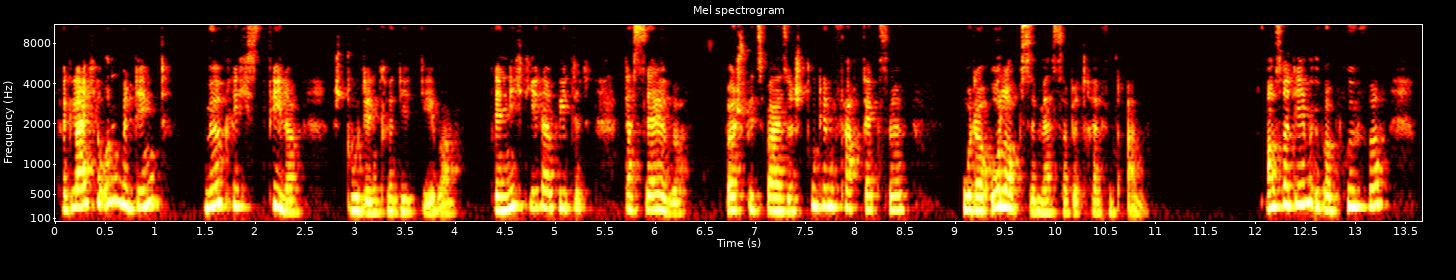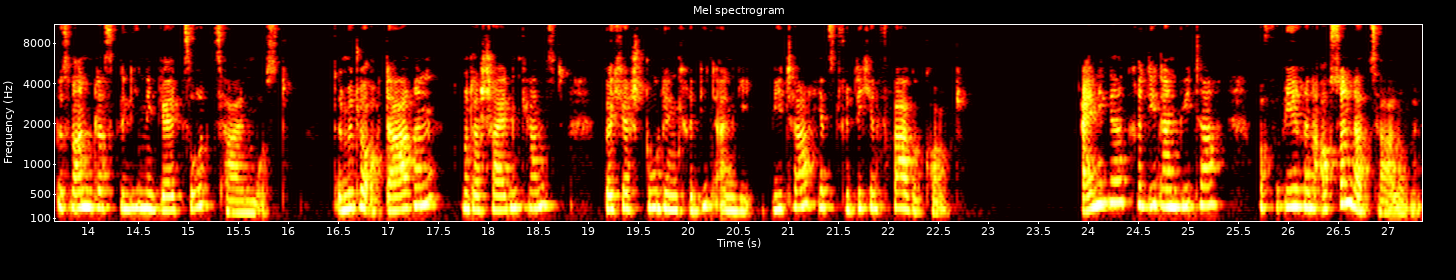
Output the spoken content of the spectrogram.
Vergleiche unbedingt möglichst viele Studienkreditgeber, denn nicht jeder bietet dasselbe, beispielsweise Studienfachwechsel oder Urlaubssemester betreffend an. Außerdem überprüfe, bis wann du das geliehene Geld zurückzahlen musst, damit du auch darin unterscheiden kannst, welcher Studienkreditanbieter jetzt für dich in Frage kommt. Einige Kreditanbieter offerieren auch Sonderzahlungen,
